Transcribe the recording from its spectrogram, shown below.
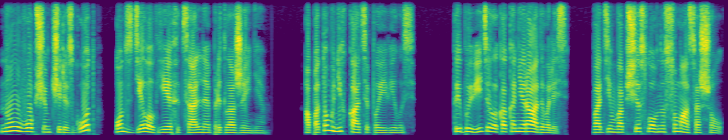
Ну, в общем, через год он сделал ей официальное предложение. А потом у них Катя появилась. Ты бы видела, как они радовались. Вадим вообще словно с ума сошел.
